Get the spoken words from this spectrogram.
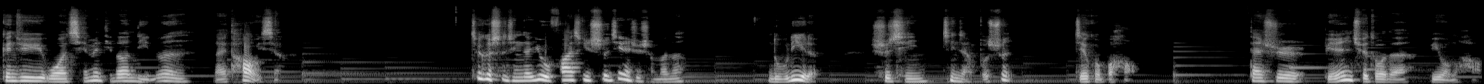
根据我前面提到的理论来套一下，这个事情的诱发性事件是什么呢？努力了，事情进展不顺，结果不好，但是别人却做的比我们好。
